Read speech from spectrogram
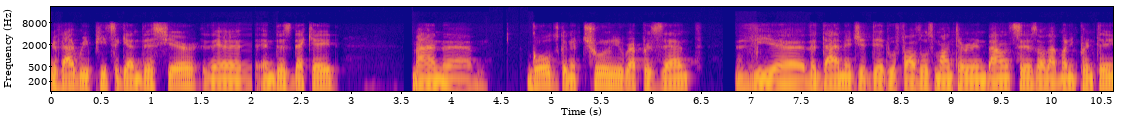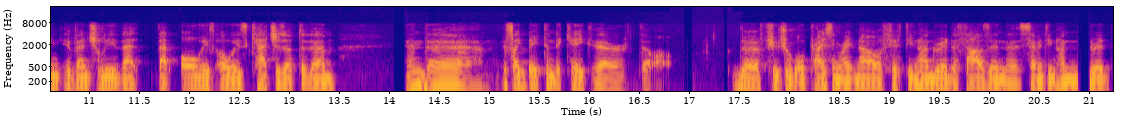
If that repeats again this year uh, in this decade, man, uh, gold's going to truly represent the uh, the damage it did with all those monetary imbalances, all that money printing, eventually that that always always catches up to them, and uh, it's like baked in the cake. There, the the future gold pricing right now, fifteen hundred, a thousand, uh, seventeen hundred.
